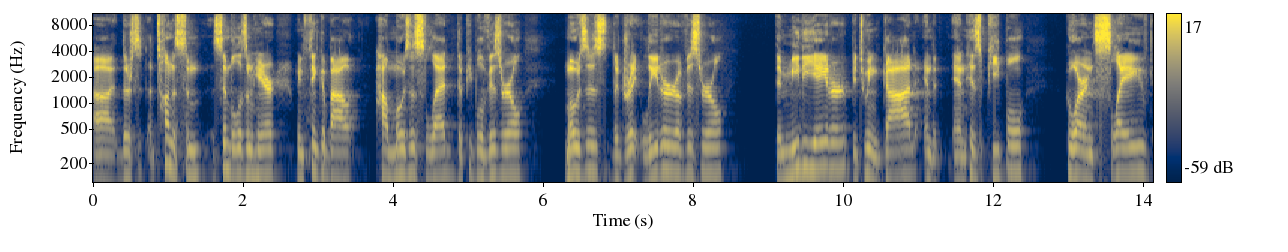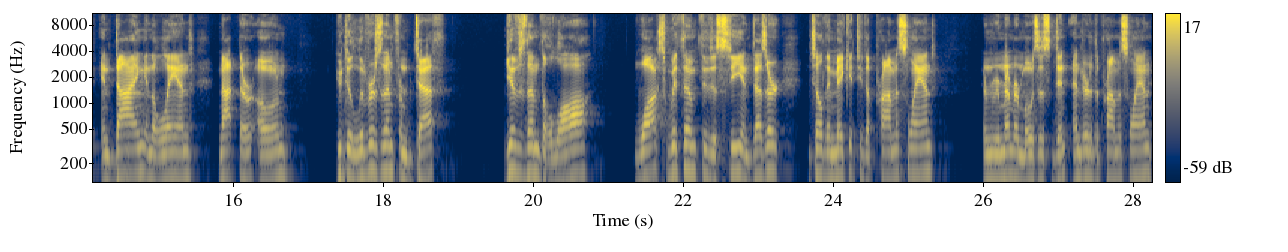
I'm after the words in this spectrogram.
Uh, there's a ton of symbolism here. When you think about how Moses led the people of Israel, Moses, the great leader of Israel, the mediator between God and, the, and his people, who are enslaved and dying in a land not their own, who delivers them from death, gives them the law, walks with them through the sea and desert until they make it to the promised land. And remember, Moses didn't enter the promised land.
